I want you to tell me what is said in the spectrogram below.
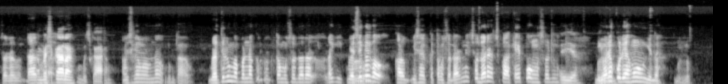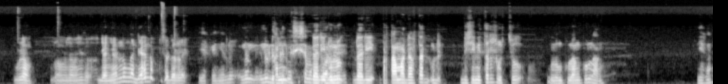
saudara, sampai sekarang sampai sekarang. sampai sekarang belum tahu Belum tahu. Berarti lu nggak pernah ketemu saudara lagi. Biasanya kan Belum. kalau kalau bisa ketemu saudara nih, saudara suka kepo ngeselin. Iya. Gimana Belum. kuliahmu gitu? Belum. Belum. Belum sama itu. Jangan-jangan lu nggak dianggap saudara. Iya kayaknya lu lu lu deket Kan nggak sih sama dari keluarga? dulu dari pertama daftar udah di sini terus lucu belum pulang-pulang iya kan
